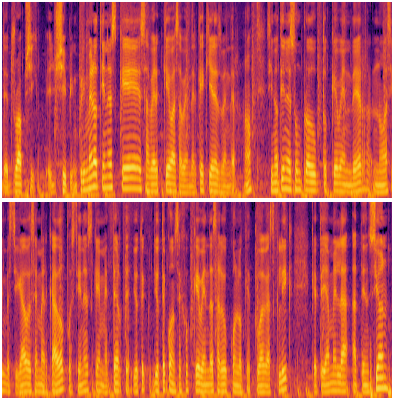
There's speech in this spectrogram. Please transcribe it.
de dropshipping? Primero tienes que saber qué vas a vender, qué quieres vender, ¿no? Si no tienes un producto que vender, no has investigado ese mercado, pues tienes que meterte. Yo te, yo te aconsejo que vendas algo con lo que tú hagas clic, que te llame la atención,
